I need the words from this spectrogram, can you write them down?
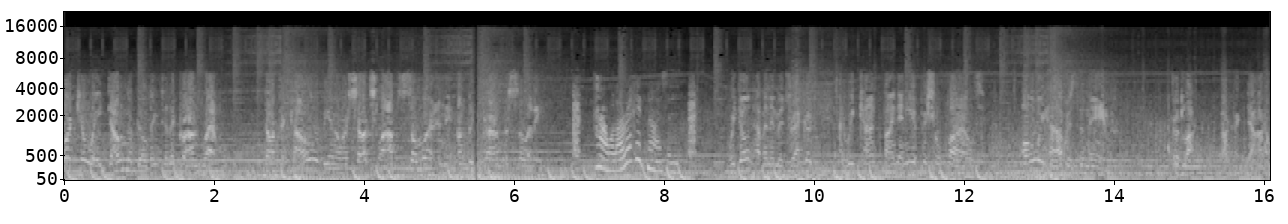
Work your way down the building to the ground level. Dr. Carroll will be in a research lab somewhere in the underground facility. How will I recognize him? We don't have an image record, and we can't find any official files. All we have is the name. Good luck, Dr. Dark.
